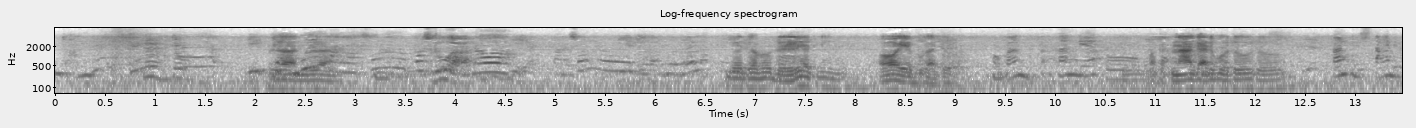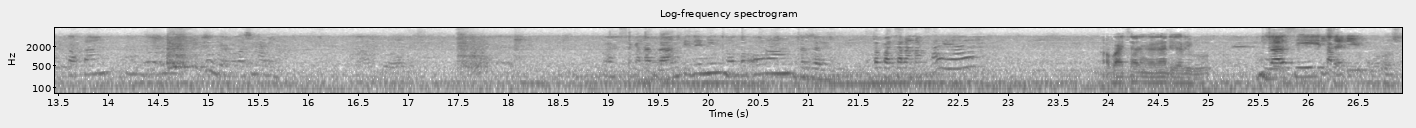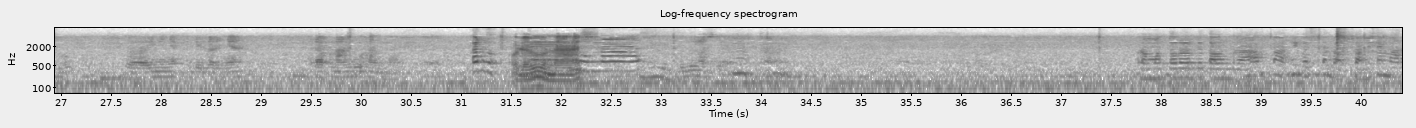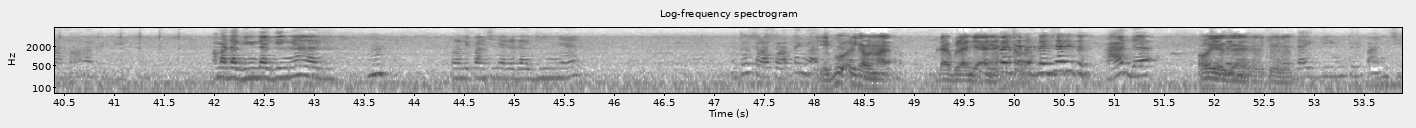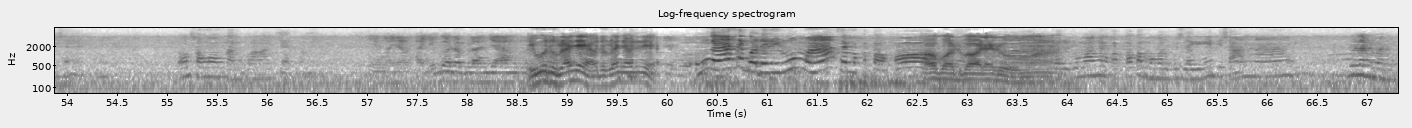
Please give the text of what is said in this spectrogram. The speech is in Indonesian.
Hmm, tuh. Bulan, bulan. Dua. Iya. Dia dia udah lihat gini. Oh iya buka tuh. Bukan, buka kan dia tuh. Pakai tenaga tuh tuh tuh. Kan setengah dibuka kan. Wah, saya kena ganti deh nih motor orang. Motor pacar anak saya. Apa pacaran nggak ngerti kali bu? Enggak sih, Bisa diurus bu. Ke ininya. Ada penangguhan kan. kan Udah lunas. lunas. Dulu mas ya. Mm-mm. Orang motor udah tahun berapa? Ini pasti kan bapak suami saya marah-marah gini. Sama daging-dagingnya lagi. Hmm? Kalau di pancinya ada dagingnya. Itu surat-suratnya nggak Ibu di kamar udah belanjaannya. Di ada belanjaan itu? Ada. Oh iya Itu kan ada- tuh. Ada daging tuh di panci saya. Tolong songong kan kurang ajar. Ya juga ada belanjaan. Ibu udah belanja ya? Udah belanja udah dia? Ibu. Enggak, saya bawa dari rumah. Saya mau ke toko. Oh bawa bawa dari Nah, rumah. dari rumah saya mau ke toko mau ngerebus dagingnya di sana. Bulan mana?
